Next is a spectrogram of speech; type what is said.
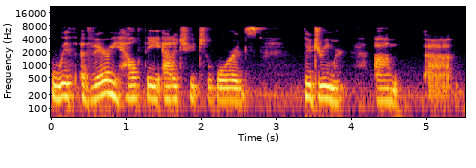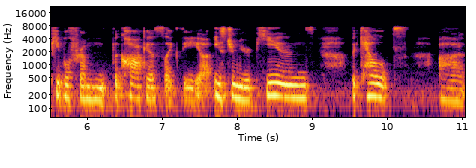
with a very healthy attitude towards their dreamer. Um, uh, people from the Caucasus, like the uh, Eastern Europeans, the Celts, uh,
